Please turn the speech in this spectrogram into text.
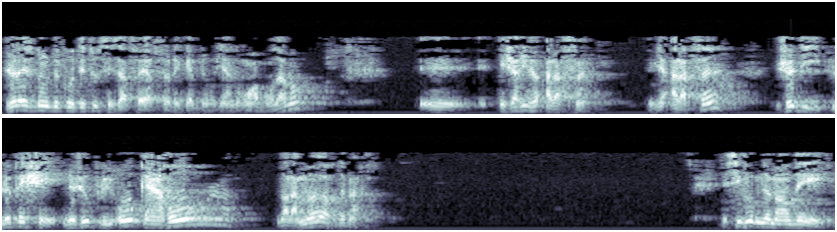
je laisse donc de côté toutes ces affaires sur lesquelles nous reviendrons abondamment, et, et j'arrive à la fin. Eh bien, à la fin, je dis, le péché ne joue plus aucun rôle dans la mort de Marie. Et si vous me demandez,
